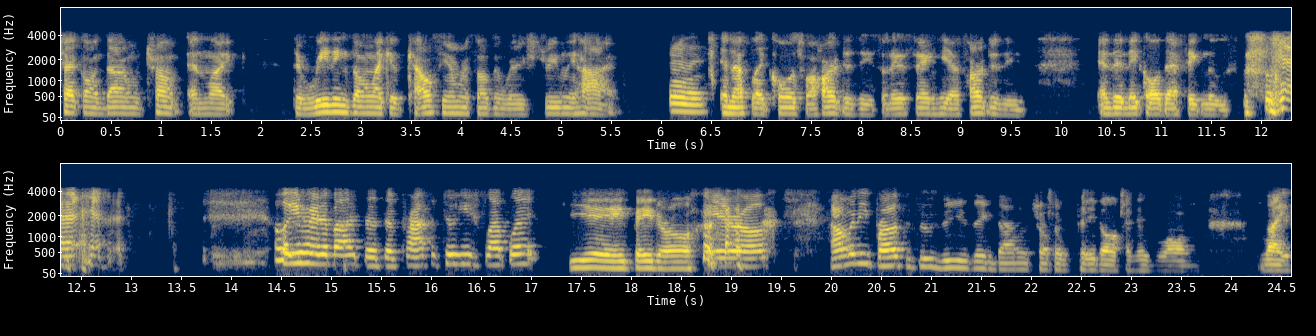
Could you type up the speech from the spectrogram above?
check on Donald Trump and like the readings on like his calcium or something were extremely high, really. and that's like cause for heart disease. So they're saying he has heart disease, and then they called that fake news. oh, you heard about the the prostitute he slept with? yeah, he paid her off. Paid her off. How many prostitutes do you think Donald Trump has paid off in his long life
